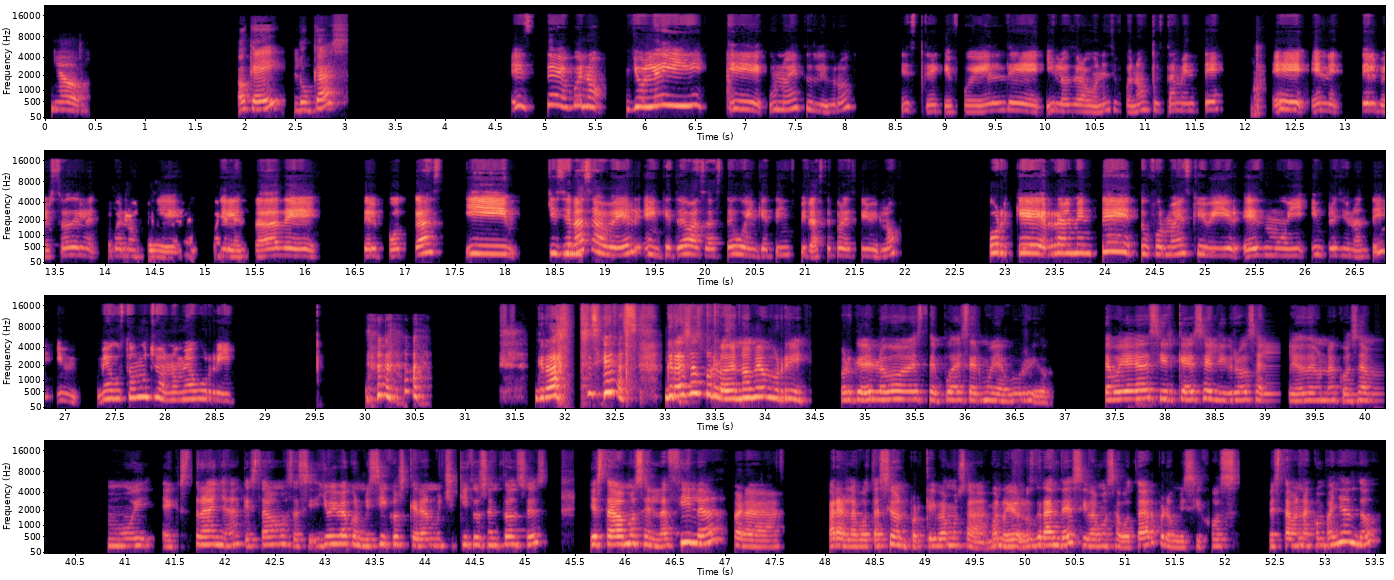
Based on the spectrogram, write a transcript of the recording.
Yo. Ok, Lucas. Este, bueno, yo leí eh, uno de tus libros este, que fue el de Y los dragones se fueron justamente eh, en el, verso de la, bueno, de, la entrada de, del podcast. Y quisiera saber en qué te basaste o en qué te inspiraste para escribirlo, porque realmente tu forma de escribir es muy impresionante y me gustó mucho, no me aburrí. gracias, gracias por lo de no me aburrí, porque luego este puede ser muy aburrido. Te voy a decir que ese libro salió de una cosa muy extraña, que estábamos así, yo iba con mis hijos que eran muy chiquitos entonces, y estábamos en la fila para, para la votación, porque íbamos a, bueno, yo, los grandes íbamos a votar, pero mis hijos me estaban acompañando,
